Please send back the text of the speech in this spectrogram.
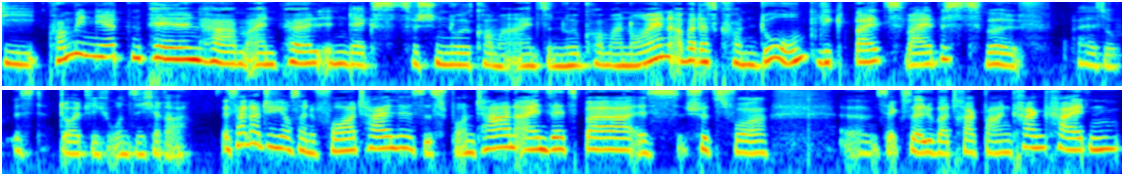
Die kombinierten Pillen haben einen Pearl-Index zwischen 0,1 und 0,9, aber das Kondom liegt bei 2 bis 12 also ist deutlich unsicherer. Es hat natürlich auch seine Vorteile. Es ist spontan einsetzbar. Es schützt vor äh, sexuell übertragbaren Krankheiten.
